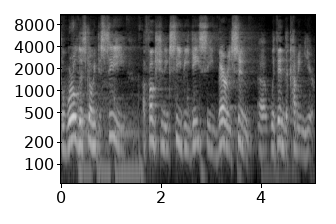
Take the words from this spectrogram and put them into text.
The world is going to see a functioning CBDC very soon, uh, within the coming year?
